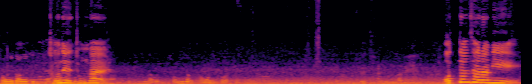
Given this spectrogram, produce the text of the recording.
정의당 애들이 저는 정말 정의당 당원일 것 같아서. 어떤 사람이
